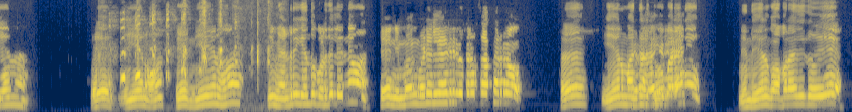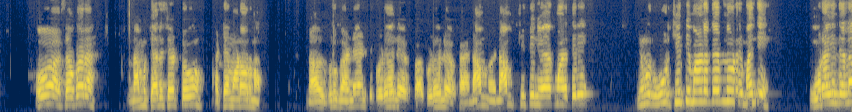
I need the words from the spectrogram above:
ಏನು ಏ ನೀ ಏನು? ಏ ನೀನು ನಿಮ್ ಹೆಂಡ್ರಿಗೆ ಎಂದು ಬಡದಿಲ್ಲ ನೀವು? ಏ ನಿಮ್ಮಂಗ್ ಬಡಿಲ್ಲ ಹೇಳ್ರಿ ರುದ್ರ ಸಾಕಾರ ನಾವು. ಏ ಏನ್ ಮಾತಾಡ್ತೀವಿ ನಿಂದ ಏನ್ ಗೊಬ್ಬರ ಇದ್ದಿದ್ದು ಏ? ಓ ಸಾವ್ಕಾರ ನಮ್ ಕೆಲಸ ಎಟ್ಟು ಅಟ್ಟೆ ಮಾಡೋರ್ ನಾವು. ನಾವಿಬ್ರು ಗಂಡ ಹೆಂಡತಿ ಬಿಡೋಲೆ ಬಿಡೋಲೆ ನಮ್ ನಮ್ ಚಿಂತೆ ನೀವ್ ಯಾಕೆ ಮಾಡ್ತೀರಿ? ನಿಮ್ದು ಊರ್ ಚಿಂತೆ ಮಾಡತ್ತಾರ ನೋಡ್ರಿ ಮಂದಿ. ಊರಾಗಿಂದೆಲ್ಲ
